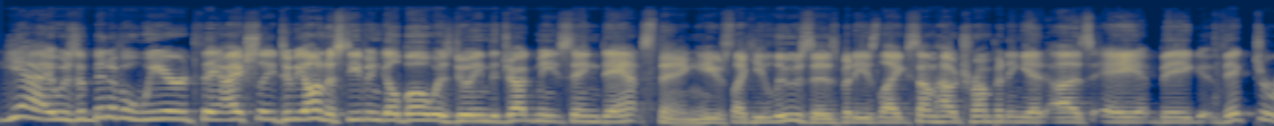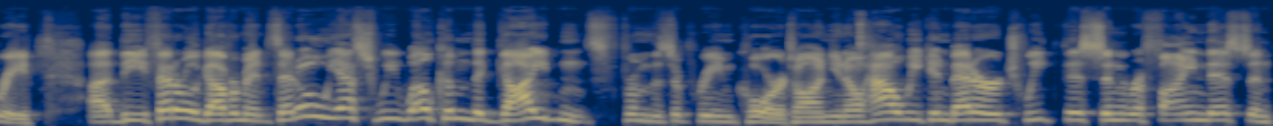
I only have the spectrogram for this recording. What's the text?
Yeah, it was a bit of a weird thing. Actually, to be honest, Steven Guilbeault was doing the Jagmeet Singh dance thing. He was like, he loses, but he's like somehow trumpeting it as a big victory. Uh, the federal government said, oh, yes, we welcome the guidance from the Supreme Court on, you know, how we can better tweak this and refine this, and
